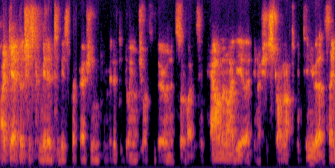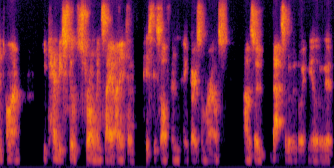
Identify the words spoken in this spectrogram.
I get that she's committed to this profession, committed to doing what she wants to do, and it's sort of like this empowerment idea that you know she's strong enough to continue. But at the same time, you can be still strong and say, I need to piss this off and, and go somewhere else. Um, so that sort of annoyed me a little bit.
